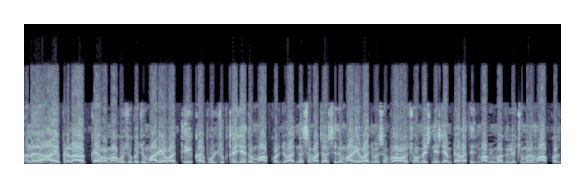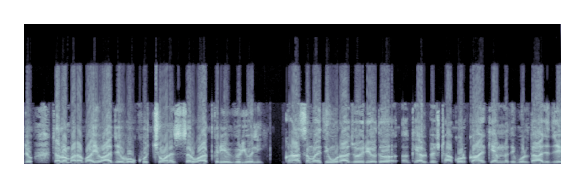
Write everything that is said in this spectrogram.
અને હા, એ પહેલાં કહેવા માગું છું કે જો મારી અવાજથી કાંઈ ભૂલચૂક થઈ જાય તો માફ કરજો. આજના સમાચાર છે તો મારી અવાજમાં સંભળાવવાનો છું. હંમેશની જેમ પહેલાંથી જ માફી માગી લઉં છું. મને માફ કરજો. ચાલો, મારા ભાઈઓ, આજે બહુ ખુશ છું અને શરૂઆત કરીએ વિડીયોની. ઘણા સમયથી હું રાહ જોઈ રહ્યો હતો કે અલ્પેશ ઠાકોર કાંઈ કેમ નથી બોલતા? આજે જે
